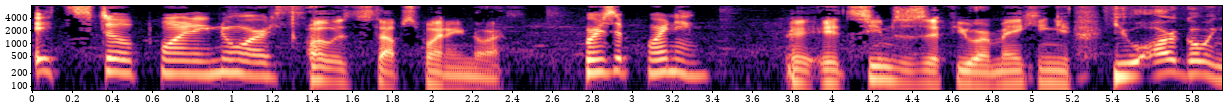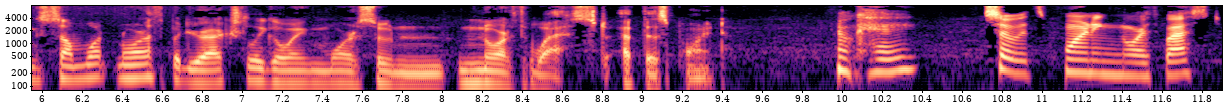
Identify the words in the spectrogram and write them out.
it's still pointing north. Oh, it stops pointing north. Where's it pointing? It, it seems as if you are making you you are going somewhat north, but you're actually going more so n- northwest at this point. Okay, so it's pointing northwest.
